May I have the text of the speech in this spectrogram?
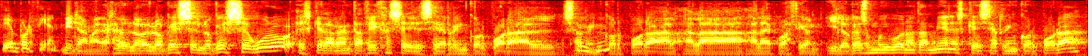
100%. Mira, María, lo, que es, lo que es seguro es que la renta fija se, se reincorpora, al, se reincorpora a, la, a, la, ecuación. Y lo que es muy bueno también es que se reincorpora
